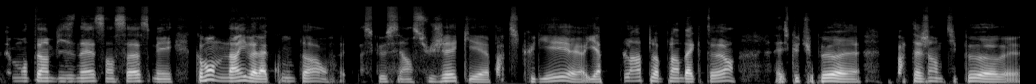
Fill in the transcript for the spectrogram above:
monter un business, un SaaS, mais comment on arrive à la compta en fait? Parce que c'est un sujet qui est particulier, il y a plein, plein, plein d'acteurs. Est-ce que tu peux partager un petit peu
